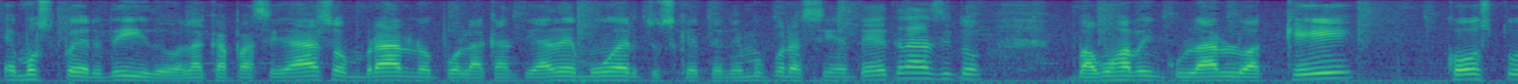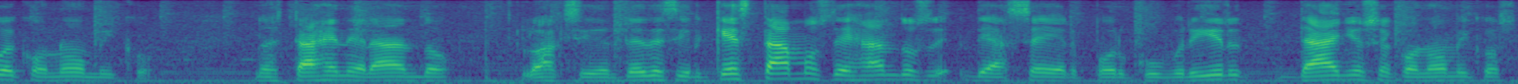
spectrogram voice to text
hemos perdido la capacidad de asombrarnos por la cantidad de muertos que tenemos por accidentes de tránsito, vamos a vincularlo a qué costo económico nos está generando los accidentes. Es decir, ¿qué estamos dejando de hacer por cubrir daños económicos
